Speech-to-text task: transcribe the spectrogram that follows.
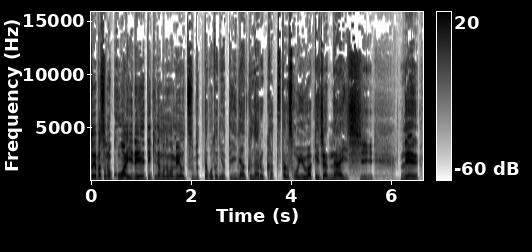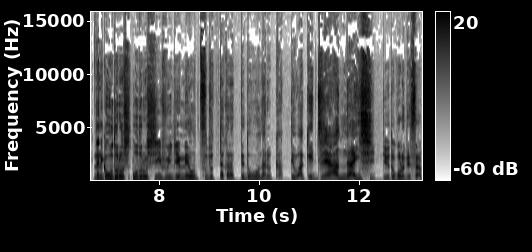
例えばその怖い霊的なものが目をつぶったことによっていなくなるかっつったらそういうわけじゃないし、ね、何か驚し、驚しい雰囲気が目をつぶったからってどうなるかってわけじゃないしっていうところでさ、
